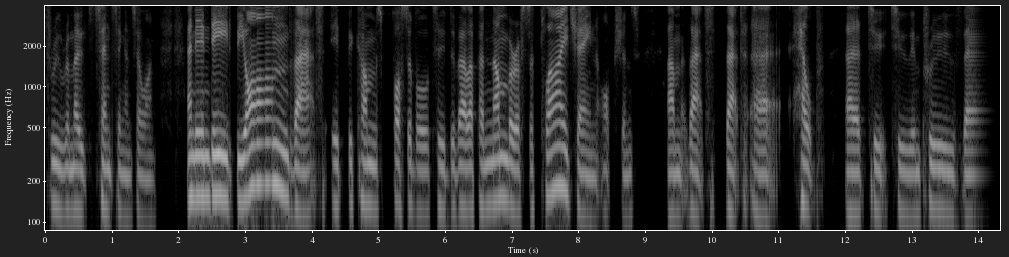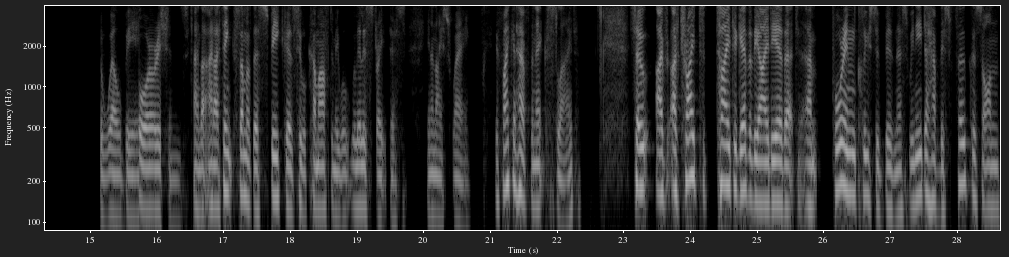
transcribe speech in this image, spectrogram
through remote sensing and so on. And indeed, beyond that, it becomes possible to develop a number of supply chain options um, that, that uh, help uh, to, to improve their well-being operations. And, and I think some of the speakers who will come after me will, will illustrate this in a nice way. If I can have the next slide. So I've, I've tried to tie together the idea that um, for inclusive business, we need to have this focus on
